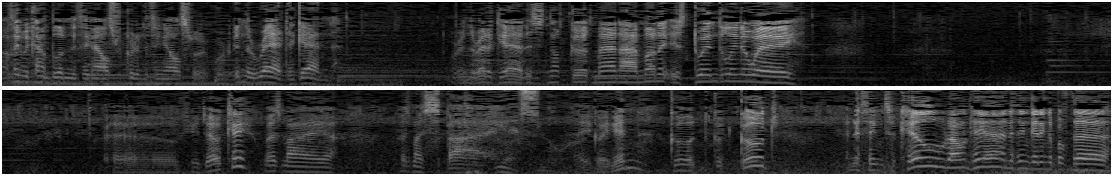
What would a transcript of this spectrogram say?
I think we can't build anything else, recruit anything else. We're, we're in the red again. We're in the red again. This is not good, man. Our money is dwindling away. Okie dokie. Where's my, uh, where's my spy? Yes, lord. Are you going in? Good, good, good. Anything to kill round here? Anything getting above their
